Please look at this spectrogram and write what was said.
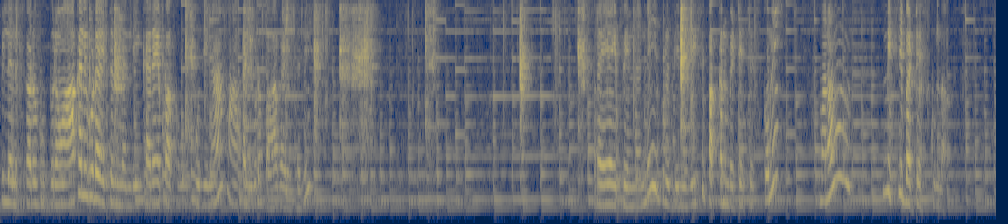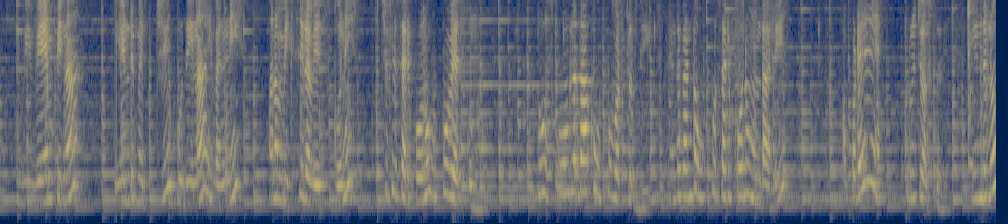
పిల్లలకి కడుపు ఉబ్బరం ఆకలి కూడా అవుతుందండి కరేపాకు పుదీనా ఆకలి కూడా బాగా అవుతుంది ఫ్రై అయిపోయిందండి. ఇప్పుడు దీన్ని తీసి పక్కన పెట్టేసేసుకొని మనం మిక్సీ పట్టేసుకుందాం. ఇవి వేంపిన ఎండుమిర్చి పుదీనా ఇవన్నీ మనం మిక్సీలో వేసుకొని రుచికి సరిపోను ఉప్పు వేసుకుందాం. టూ స్పూన్ల దాకా ఉప్పు పట్టుద్ది. ఎందుకంటే ఉప్పు సరిపోను ఉండాలి. అప్పుడే రుచి వస్తుంది. ఇందులో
